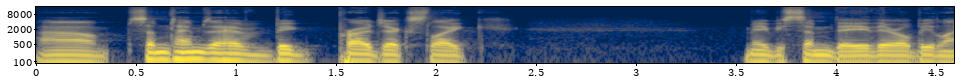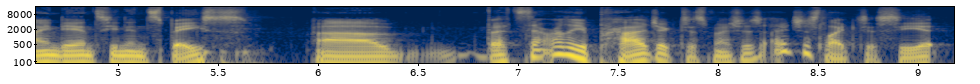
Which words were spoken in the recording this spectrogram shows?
Um, sometimes I have big projects like maybe someday there will be line dancing in space. Uh, but it's not really a project as much as I just like to see it.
